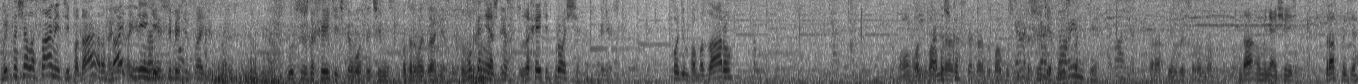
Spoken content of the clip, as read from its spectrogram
Вы сначала сами, типа, да, раздайте они, деньги. Они сами себе дизлайки ставят. Лучше же захейтить кого-то, чем подорвать задницу. Ну, конечно, захейтить проще. Конечно. Ходим по базару. О, вот Как бабушка. раз, как раз у бабушки в кошельке пусто. Раз я уже все раздал. Да, у меня еще есть. Здравствуйте.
